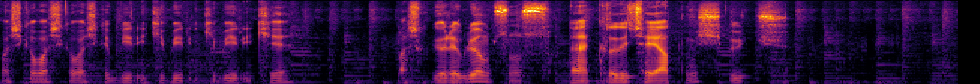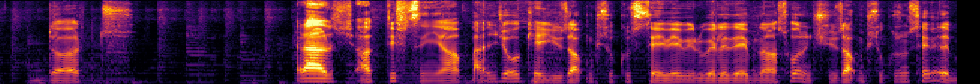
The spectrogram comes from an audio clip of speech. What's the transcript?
Başka başka başka 1 2 1 2 1 2. Başka görebiliyor musunuz? Evet, kraliçe yatmış. 3 4 Herhalde aktifsin ya. Bence okey 169 seviye bir belediye binası 13. 169'un seviyede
